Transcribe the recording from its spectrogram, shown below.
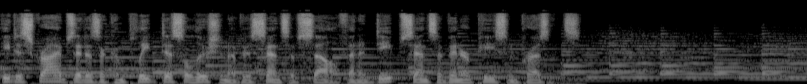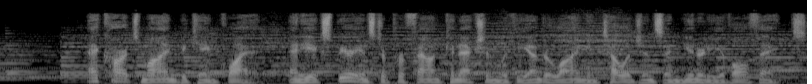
He describes it as a complete dissolution of his sense of self and a deep sense of inner peace and presence. Eckhart's mind became quiet, and he experienced a profound connection with the underlying intelligence and unity of all things.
